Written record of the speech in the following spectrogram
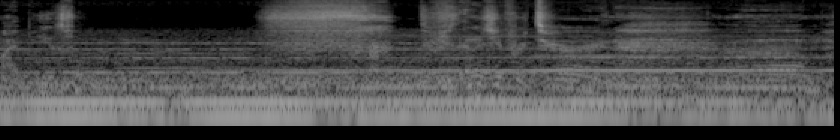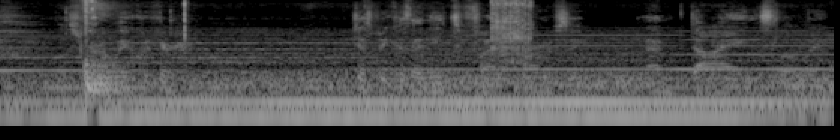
might be useful. Use energy per turn. Um, let's run away quicker. Just because I need to find a pharmacy. And I'm dying slowly.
